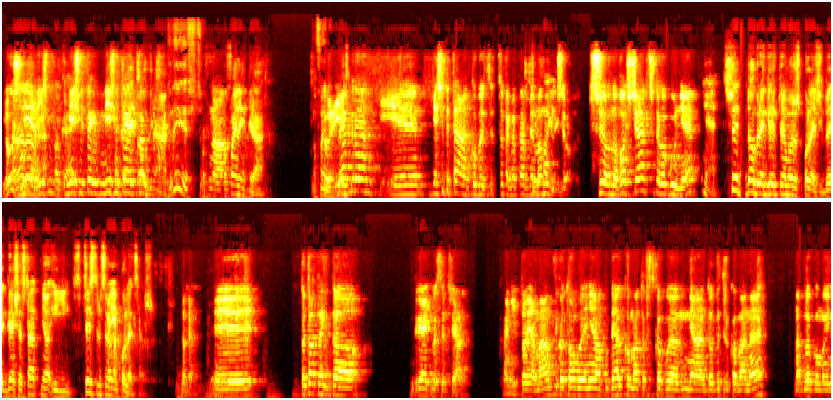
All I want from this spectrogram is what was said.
Już? A, nie, mieliśmy, okay. mieliśmy, te, mieliśmy te, te, gry jeszcze. No. O fajnych grach. O fajnych ja, gra, e, ja się pytałem Kuby, co, co tak naprawdę mam mówić trzy o nowościach, czy tak ogólnie? Nie, trzy dobre gry, które możesz polecić. Grałeś ostatnio i z czystym sumieniem polecasz. Dobra. Yy, dodatek do gry Ghost Trial. Ani to ja mam, tylko to, bo ja nie mam pudełko, mam to wszystko, bo miałem to wydrukowane. Na blogu moim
